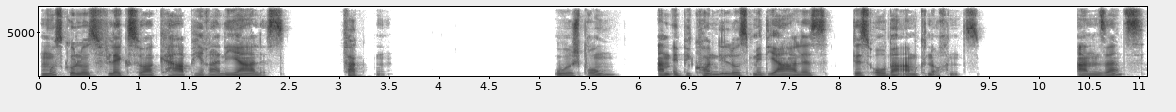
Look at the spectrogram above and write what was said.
Musculus flexor carpi radialis. Fakten. Ursprung am Epicondylus medialis des Oberarmknochens. Ansatz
